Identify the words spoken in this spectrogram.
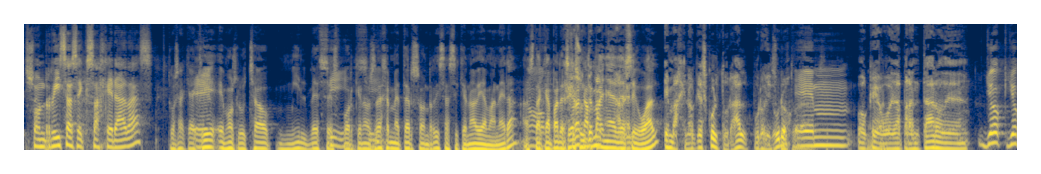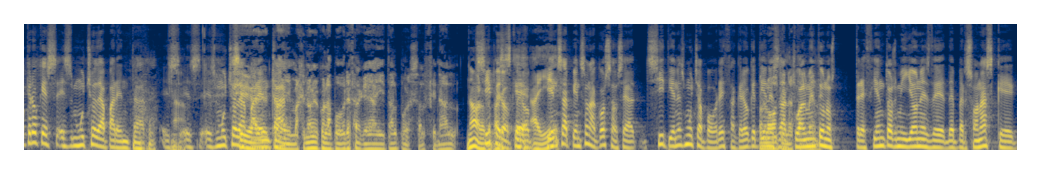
sonrisas exageradas. Cosa que aquí Eh, hemos luchado mil veces sí, porque nos sí. dejen meter sonrisas y que no había manera, hasta No, que apareció la tema campaña de ver, desigual. Imagino que es cultural, puro y Es duro. cultural. Em, O que, o de aparentar o de. yo, yo creo que es, es mucho de aparentar. Es, es- es mucho Sí, de aparentar. claro, imagino que con la pobreza que hay y tal, pues al final. No, lo sí, que pasa pero, es que pero ahí piensa, piensa una cosa, o sea, sí tienes mucha pobreza. Creo que tienes actualmente también. unos 300 millones de, de personas que,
